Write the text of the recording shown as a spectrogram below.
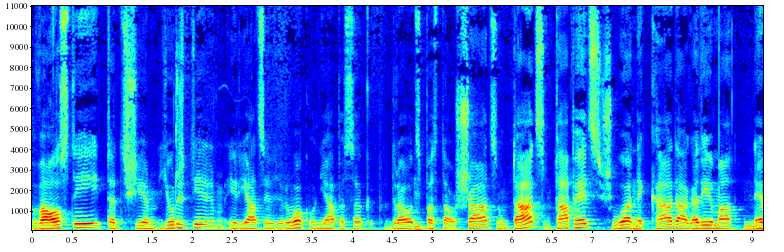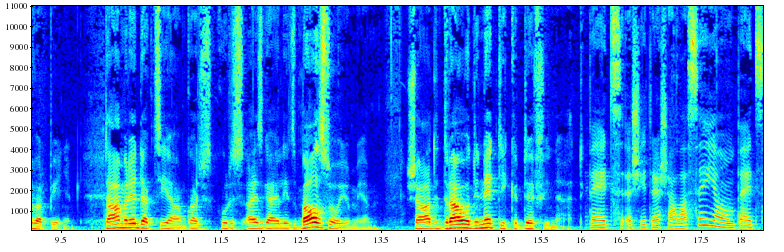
valstī, tad šiem juristiem ir jāceļ roku un jāpasaka, draudz mm. pastāv šāds un tāds, un tāpēc šo nekādā gadījumā nevar pieņemt. Tām redakcijām, kuras aizgāja līdz balsojumiem, šādi draudi netika definēti pēc šī trešā lasījuma un pēc,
